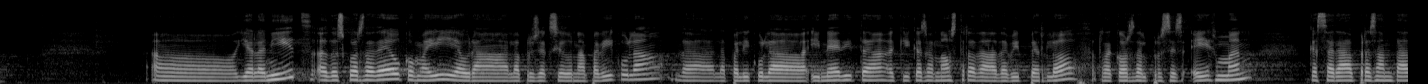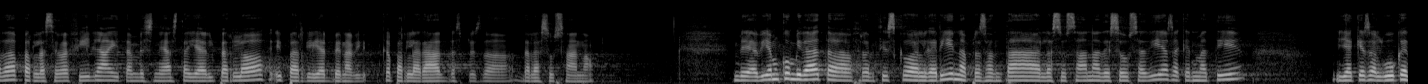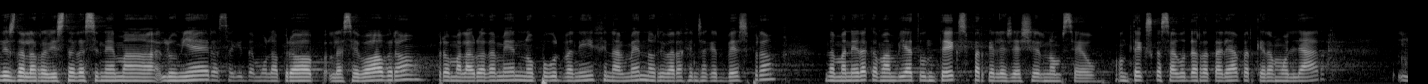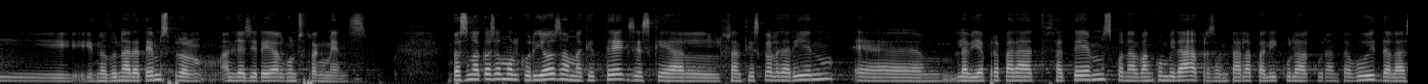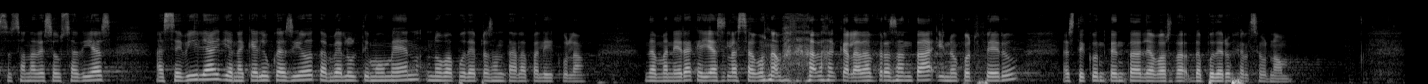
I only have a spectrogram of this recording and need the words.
Uh, I a la nit, a dos quarts de deu, com ahir, hi haurà la projecció d'una pel·lícula, de la pel·lícula inèdita aquí a casa nostra de David Perloff, Records del procés Eichmann, que serà presentada per la seva filla i també cineasta Yael Perloff i per Liat Benavit, que parlarà després de, de la Susana. Bé, havíem convidat a Francisco Algarín a presentar la Susana de Sousa Díaz aquest matí, ja que és algú que des de la revista de cinema Lumière ha seguit de molt a prop la seva obra, però malauradament no ha pogut venir, finalment no arribarà fins aquest vespre, de manera que m'ha enviat un text perquè llegeixi el nom seu. Un text que s'ha hagut de retallar perquè era molt llarg i, i no donarà temps, però en llegiré alguns fragments. Passa una cosa molt curiosa amb aquest text, és que el Francisco Algarín eh, l'havia preparat fa temps quan el van convidar a presentar la pel·lícula 48 de la Susana de Sousa Díaz a Sevilla i en aquella ocasió també a l'últim moment no va poder presentar la pel·lícula. De manera que ja és la segona vegada que l'ha de presentar i no pot fer-ho. Estic contenta llavors de, de poder-ho fer el seu nom.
